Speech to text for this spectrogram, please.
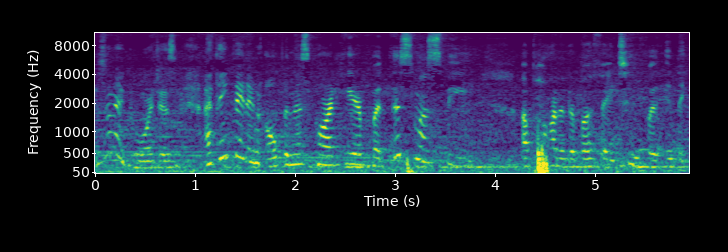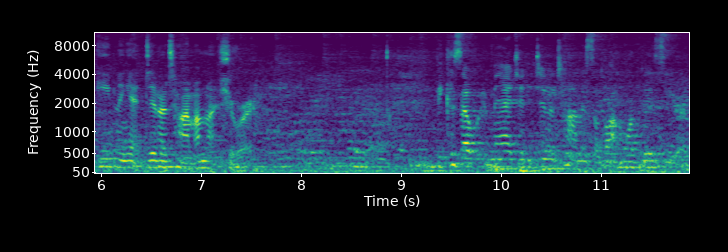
Isn't it gorgeous? I think they didn't open this part here, but this must be a part of the buffet too, but in the evening at dinner time, I'm not sure. Because I would imagine dinner time is a lot more busier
